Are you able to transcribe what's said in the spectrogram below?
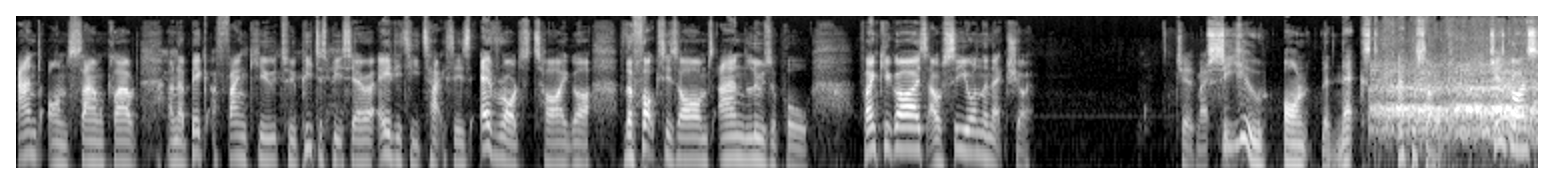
and on SoundCloud. And a big thank you to Peter's Pizzeria, ADT Taxes, Everard's Tiger, The Fox's Arms, and Loserpool. Thank you guys. I'll see you on the next show. Cheers, mate. See you on the next episode. Cheers, guys.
